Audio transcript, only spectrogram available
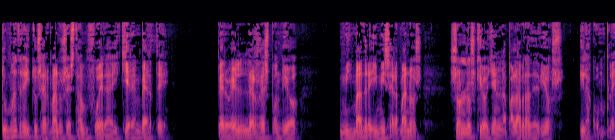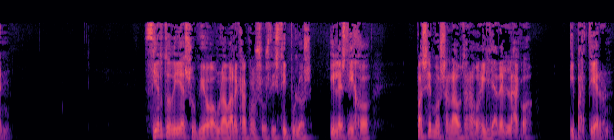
tu madre y tus hermanos están fuera y quieren verte. Pero él les respondió, Mi madre y mis hermanos son los que oyen la palabra de Dios y la cumplen. Cierto día subió a una barca con sus discípulos y les dijo, Pasemos a la otra orilla del lago. Y partieron.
